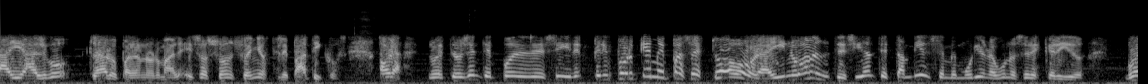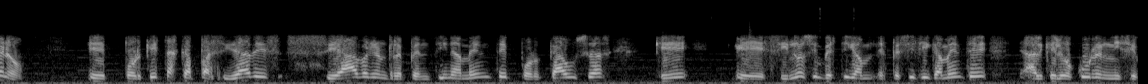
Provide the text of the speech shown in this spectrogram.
hay algo, claro, paranormal. Esos son sueños telepáticos. Ahora, nuestro oyente puede decir, pero ¿por qué me pasa esto ahora y no antes? Y antes también se me murieron algunos seres queridos. Bueno, eh, porque estas capacidades se abren repentinamente por causas que eh, si no se investigan específicamente, al que le ocurren ni se,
